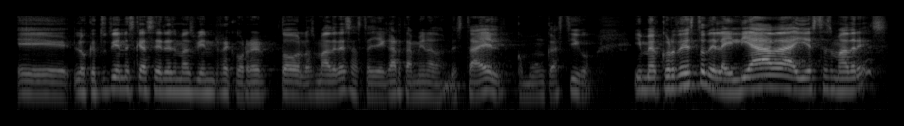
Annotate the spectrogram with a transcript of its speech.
eh, lo que tú tienes que hacer es más bien recorrer todos los madres hasta llegar también a donde está él, como un castigo. Y me acordé esto de la Iliada y estas madres.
